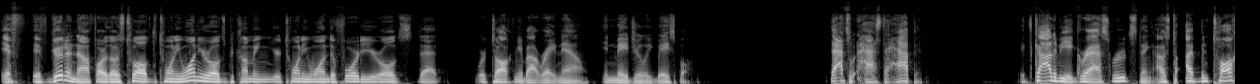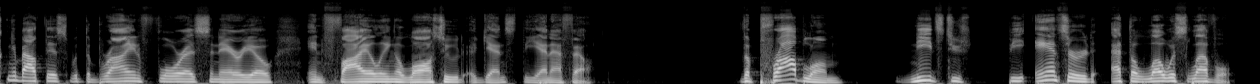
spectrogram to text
if if good enough, are those 12 to 21 year olds becoming your 21 to 40 year olds that we're talking about right now in Major League Baseball? That's what has to happen. It's got to be a grassroots thing. I was t- I've been talking about this with the Brian Flores scenario in filing a lawsuit against the NFL. The problem needs to be answered at the lowest level.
